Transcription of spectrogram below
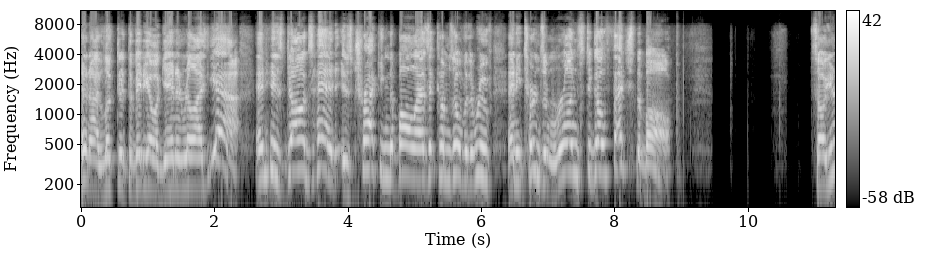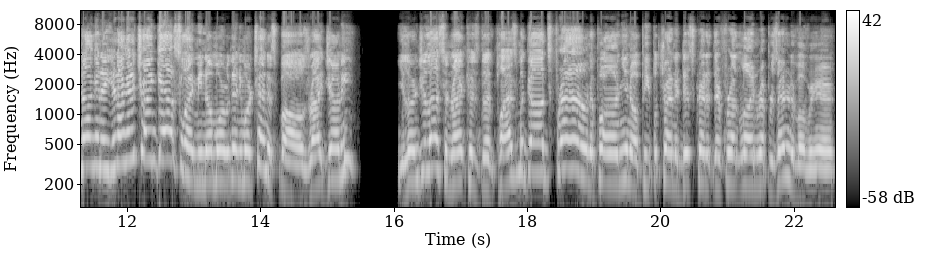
And I looked at the video again and realized, yeah, and his dog's head is tracking the ball as it comes over the roof, and he turns and runs to go fetch the ball. So you're not gonna you're not gonna try and gaslight me no more with any more tennis balls, right, Johnny? You learned your lesson, right? Because the plasma gods frown upon, you know, people trying to discredit their frontline representative over here.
